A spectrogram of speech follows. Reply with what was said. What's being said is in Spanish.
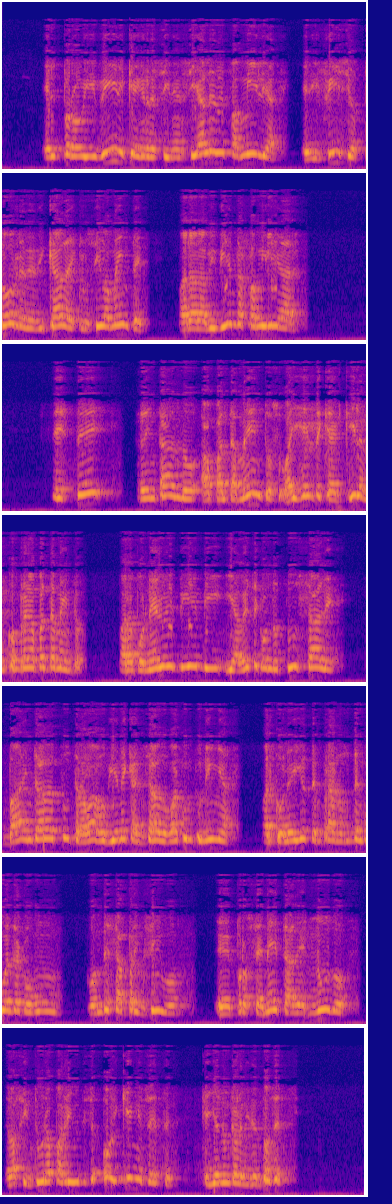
el prohibir que en residenciales de familia, edificios, torres dedicadas exclusivamente para la vivienda familiar, se esté rentando apartamentos o hay gente que alquilan, compran apartamentos para ponerlo en Airbnb y a veces cuando tú sales, vas a entrar a tu trabajo, viene cansado, vas con tu niña al colegio temprano, tú te encuentras con un, con desaprensivo, eh, proseneta, desnudo, de la cintura para arriba y dices, hoy ¿quién es este? Que yo nunca lo he visto. Entonces,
